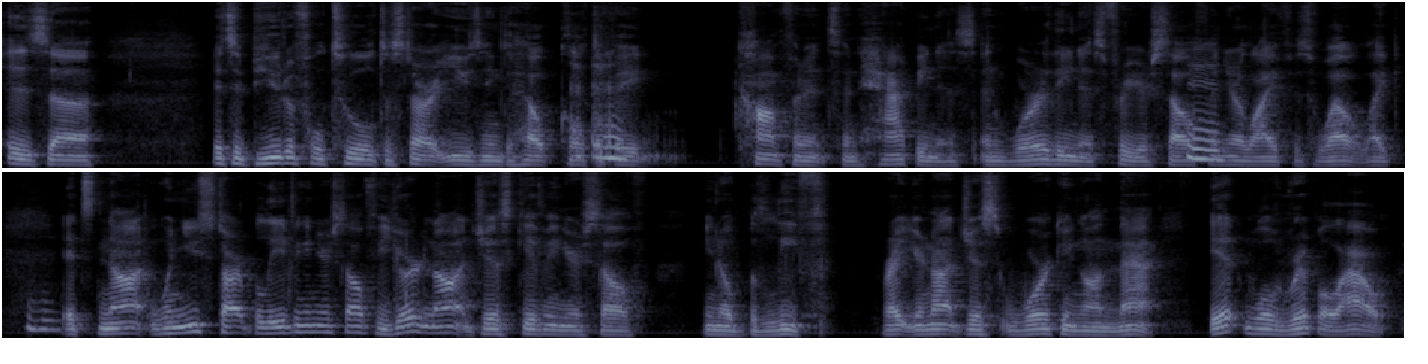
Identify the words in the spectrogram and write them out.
is uh, it's a beautiful tool to start using to help cultivate confidence and happiness and worthiness for yourself mm. in your life as well. Like mm-hmm. it's not when you start believing in yourself, you're not just giving yourself, you know, belief, right? You're not just working on that. It will ripple out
